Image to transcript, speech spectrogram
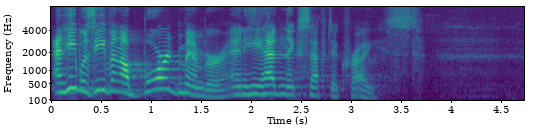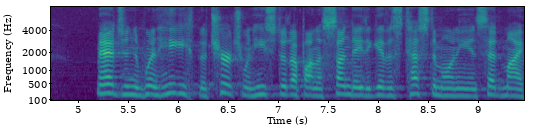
And he was even a board member and he hadn't accepted Christ. Imagine when he, the church, when he stood up on a Sunday to give his testimony and said, My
